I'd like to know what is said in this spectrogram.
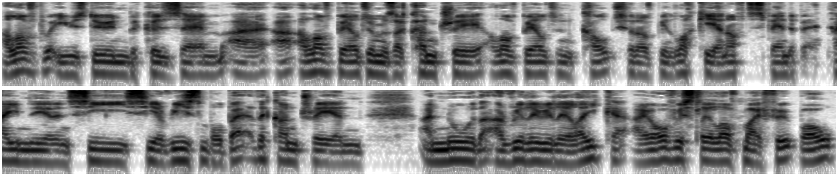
I loved what he was doing because um, I, I, love Belgium as a country. I love Belgian culture. I've been lucky enough to spend a bit of time there and see see a reasonable bit of the country and and know that I really really like it. I obviously love my football,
